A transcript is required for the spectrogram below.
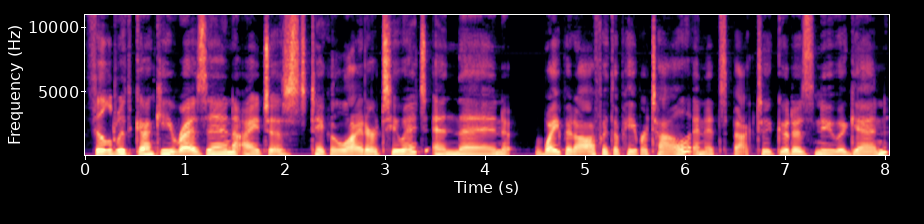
filled with gunky resin, I just take a lighter to it and then wipe it off with a paper towel, and it's back to good as new again.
